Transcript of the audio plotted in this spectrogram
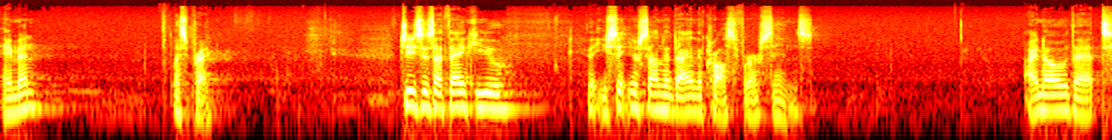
Amen? Let's pray. Jesus, I thank you that you sent your son to die on the cross for our sins. I know that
